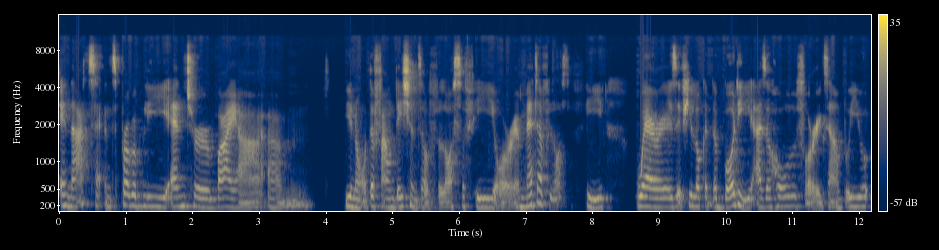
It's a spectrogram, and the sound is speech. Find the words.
in that sense probably enter via um, you know the foundations of philosophy or a meta philosophy whereas if you look at the body as a whole for example you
